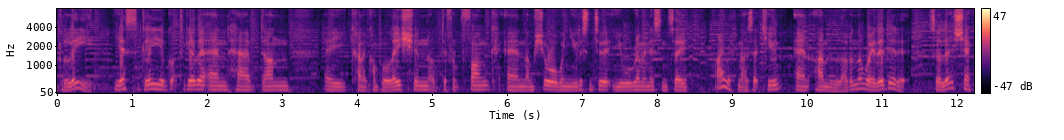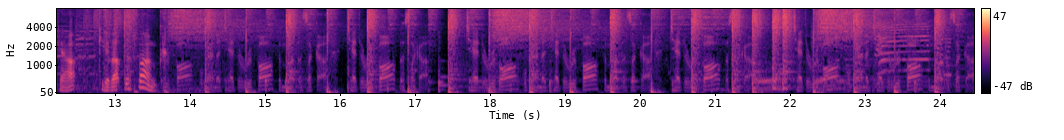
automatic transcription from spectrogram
Glee. Yes, Glee have got together and have done a kind of compilation of different funk, and I'm sure when you listen to it, you will reminisce and say, I recognize that tune, and I'm loving the way they did it. So let's check out Give Up the Funk. Tear the roof off the mother sucker. Tear the roof off the sucker. Tear the roof off. We're gonna tear the roof off the mother sucker. Tear the roof off the sucker. Tear the roof off. We're gonna tear the roof off the mother sucker.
